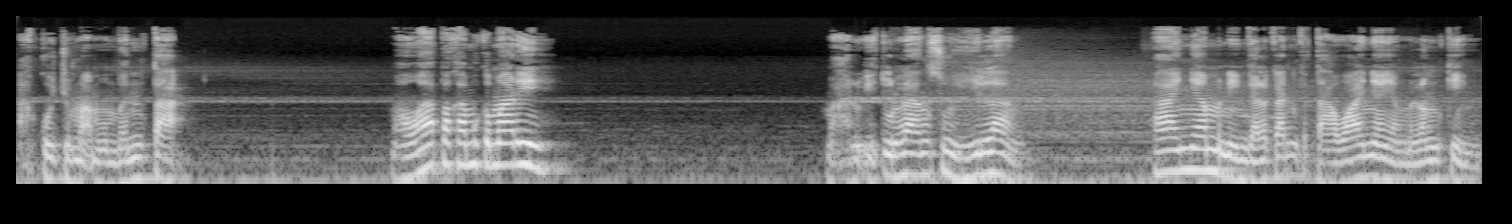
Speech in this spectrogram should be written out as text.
Aku cuma membentak Mau apa kamu kemari? Makhluk itu langsung hilang Hanya meninggalkan ketawanya yang melengking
